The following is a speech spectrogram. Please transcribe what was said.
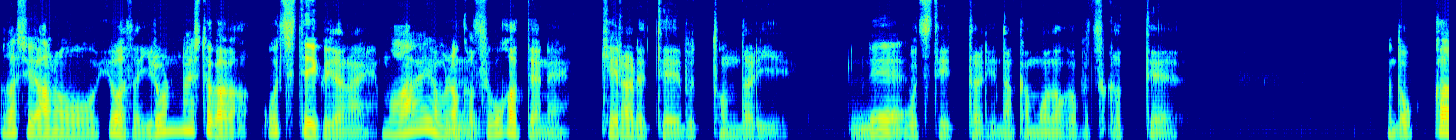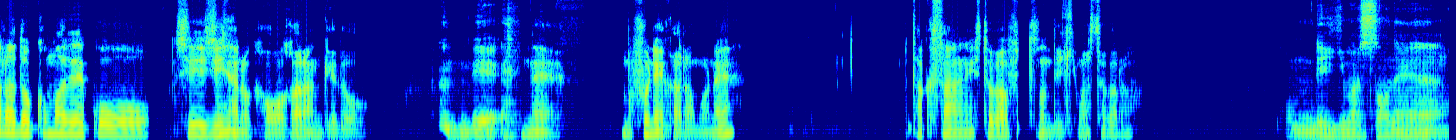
私、あの、要はさ、いろんな人が落ちていくじゃない。まあ、ああいうのもなんかすごかったよね。蹴られてぶっ飛んだり、ね落ちていったり、なんか物がぶつかって。どっからどこまでこう CG なのかわからんけど、ねね、まあ船からもね、たくさん人が吹っ飛んでいきましたから。飛んでいきましたうね。ん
